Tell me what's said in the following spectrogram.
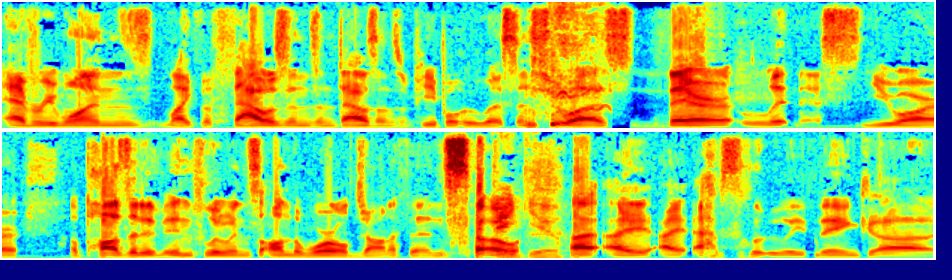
everyone's like the thousands and thousands of people who listen to us, their litness. You are a positive influence on the world, Jonathan. So Thank you. I, I, I absolutely think uh,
